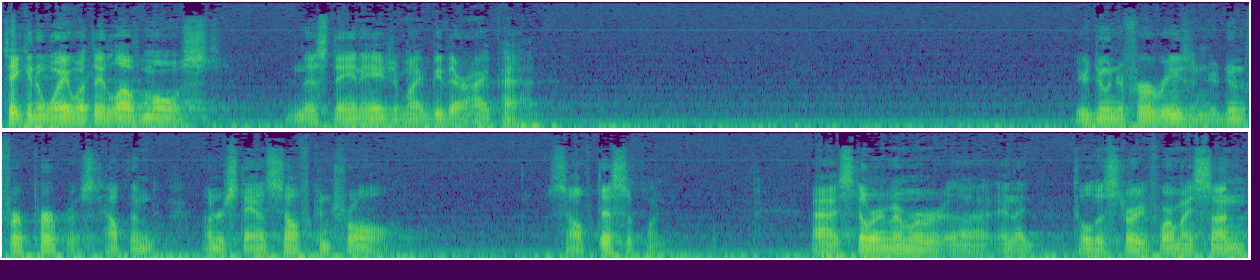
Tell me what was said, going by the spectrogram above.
Taking away what they love most. In this day and age, it might be their iPad. You're doing it for a reason, you're doing it for a purpose. Help them understand self control, self discipline. I still remember, uh, and I told this story before, my son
